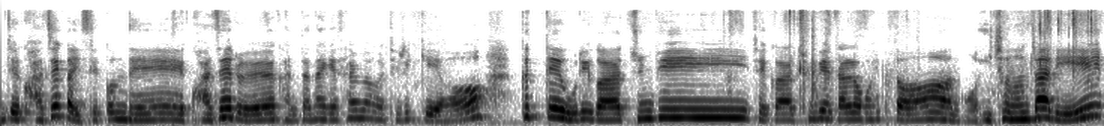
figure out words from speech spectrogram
이제 과제가 있을 건데 과제를 간단하게 설명을 드릴게요. 그때 우리가 준비 제가 준비해 달라고 했던 어, 2,000원짜리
